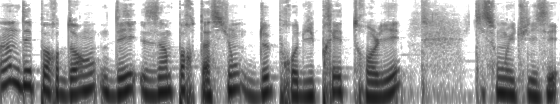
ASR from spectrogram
indépendant des importations de produits pétroliers qui sont utilisés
